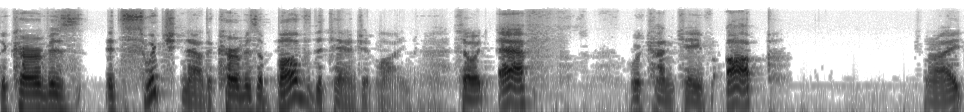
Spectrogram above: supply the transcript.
the curve is, it's switched now. The curve is above the tangent line. So at F, we're concave up, right?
